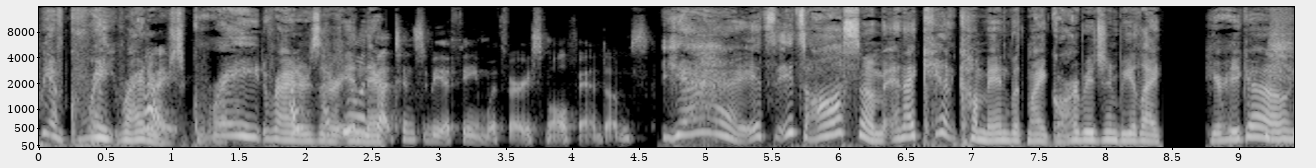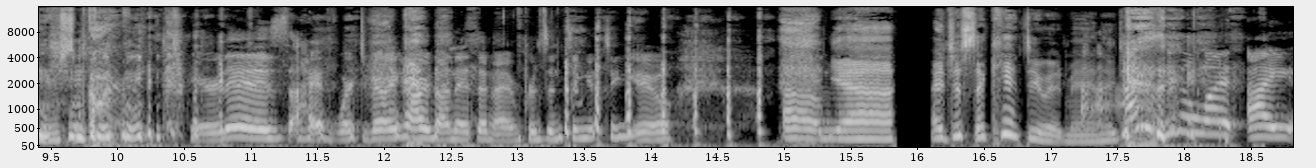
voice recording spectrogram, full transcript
we have great writers, great writers I, that I are feel in like there. that tends to be a theme with very small fandoms Yeah, it's it's awesome. And I can't come in with my garbage and be like, here you go, here's some garbage. Here it is. I have worked very hard on it, and I am presenting it to you. Um, yeah, I just I can't do it, man. I I, just, you know what? I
